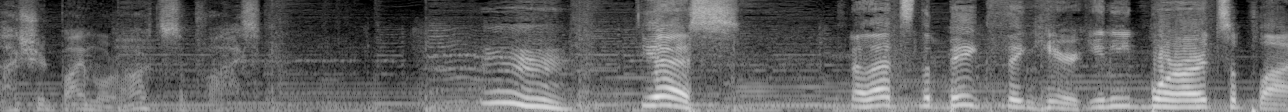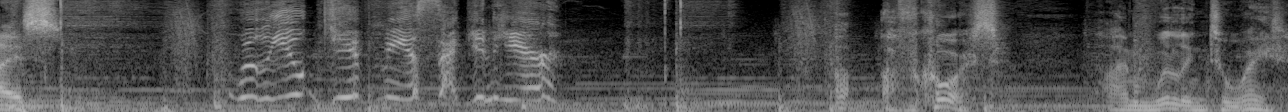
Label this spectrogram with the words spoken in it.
I should buy more art supplies. Hmm, yes. Now that's the big thing here. You need more art supplies. Will you give me a second here? Uh, of course. I'm willing to wait.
